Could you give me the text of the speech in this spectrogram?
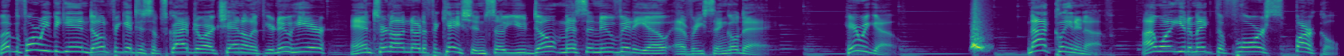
But before we begin, don't forget to subscribe to our channel if you're new here and turn on notifications so you don't miss a new video every single day. Here we go. Not clean enough. I want you to make the floor sparkle.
